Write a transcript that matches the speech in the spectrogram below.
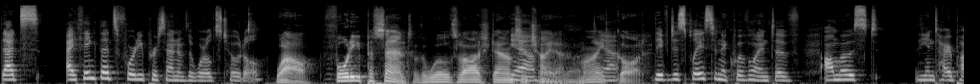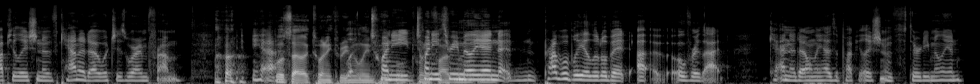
That's I think that's 40% of the world's total. Wow, 40% of the world's large dams Yeah. in China. My Yeah. God. They've displaced an equivalent of almost the entire population of Canada, which is where I'm from. Yeah. What's that, like 23 Like 20, people? 23 25 million, uh, probably a little bit uh, over that. Canada only has a population of 30 million.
